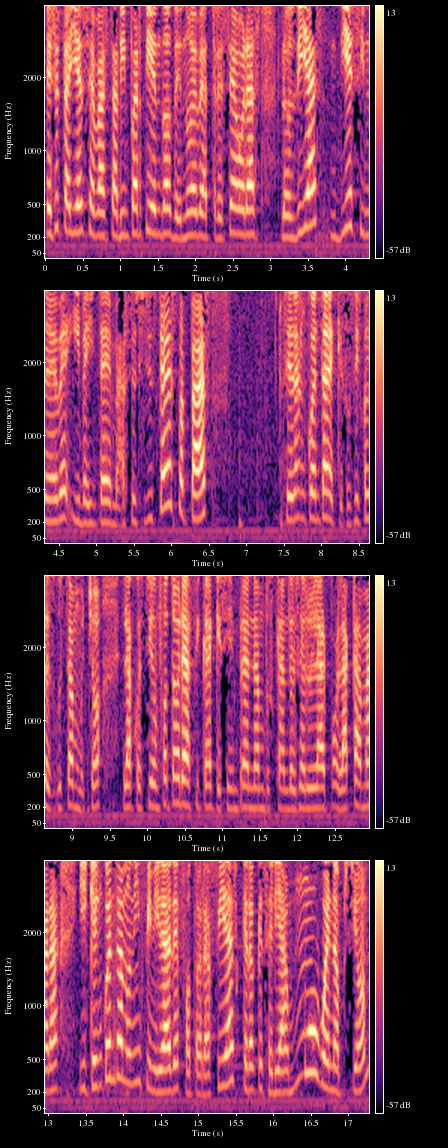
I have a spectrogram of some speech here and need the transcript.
Ese taller se va a estar impartiendo de 9 a 13 horas los días 19 y 20 de marzo. Si ustedes papás se dan cuenta de que a sus hijos les gusta mucho la cuestión fotográfica, que siempre andan buscando el celular por la cámara y que encuentran una infinidad de fotografías, creo que sería muy buena opción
